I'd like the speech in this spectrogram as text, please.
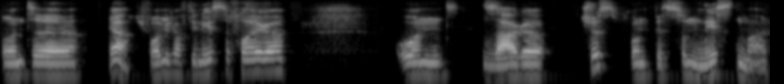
Und äh, ja, ich freue mich auf die nächste Folge und sage Tschüss und bis zum nächsten Mal.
